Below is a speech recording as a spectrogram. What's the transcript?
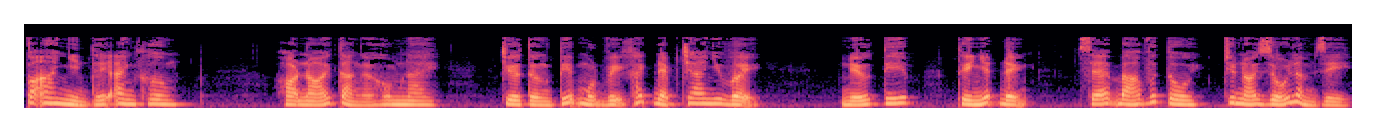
có ai nhìn thấy anh không. Họ nói cả ngày hôm nay chưa từng tiếp một vị khách đẹp trai như vậy. Nếu tiếp thì nhất định sẽ báo với tôi chứ nói dối làm gì.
